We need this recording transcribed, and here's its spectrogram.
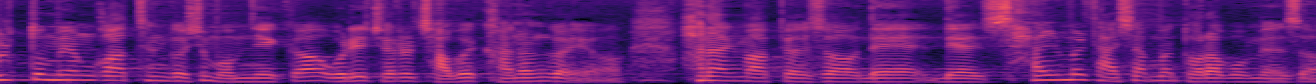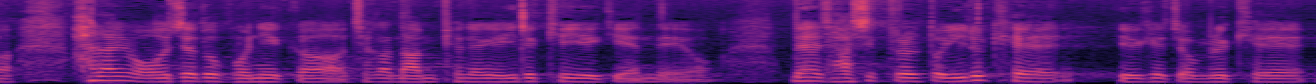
물두명 같은 것이 뭡니까? 우리 죄를 자백하는 거예요. 하나님 앞에서 내, 내 삶을 다시 한번 돌아보면서 하나님 어제도 보니까 제가 남편에게 이렇게 얘기했네요. 내 자식들을 또 이렇게 이렇게 좀 이렇게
